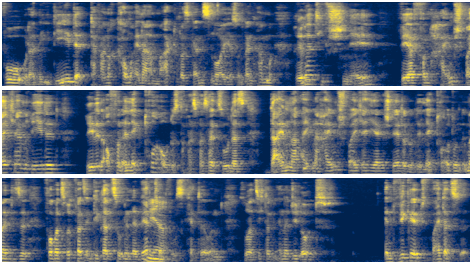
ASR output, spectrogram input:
wo, oder eine Idee, da, da war noch kaum einer am Markt, was ganz Neues. Und dann kam relativ schnell, wer von Heimspeichern redet, redet auch von Elektroautos. Damals war es halt so, dass Daimler eigene Heimspeicher hergestellt hat und Elektroauto und immer diese Vorwärts-Rückwärts-Integration in der Wertschöpfungskette. Ja. Und so hat sich dann Energy Load entwickelt, weiter, zu,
